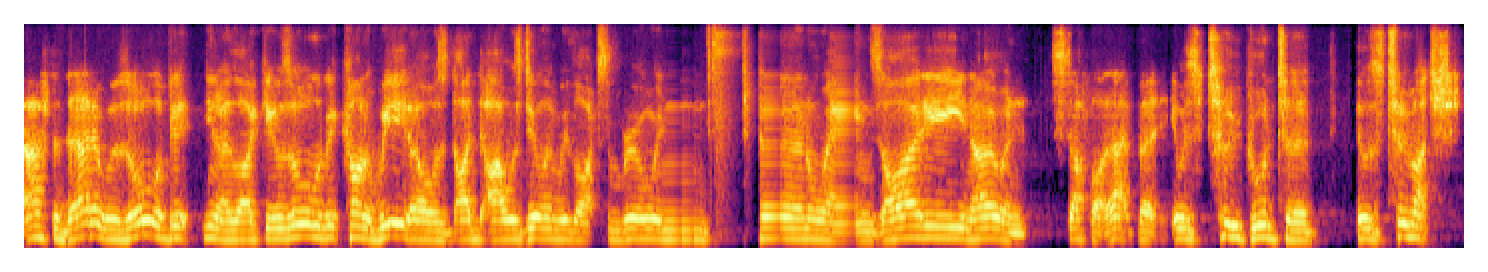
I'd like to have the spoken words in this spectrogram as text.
after that, it was all a bit, you know, like it was all a bit kind of weird. I was, I, I was dealing with like some real internal anxiety, you know, and stuff like that. But it was too good to, it was too much,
